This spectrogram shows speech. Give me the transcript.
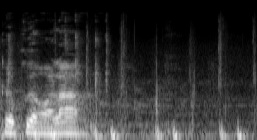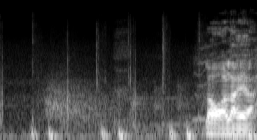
เธอเพื่องออร่ารออะไรอะ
